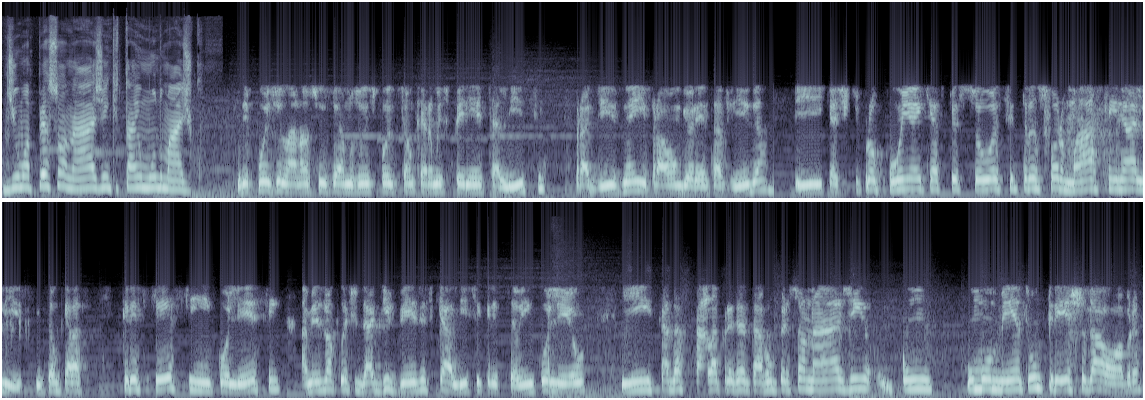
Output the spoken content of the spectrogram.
de uma personagem que está em um mundo mágico. Depois de lá, nós fizemos uma exposição que era uma experiência Alice, para Disney e para a ONG Orienta a Vida e que a gente propunha que as pessoas se transformassem na Alice, então que elas crescessem e encolhessem a mesma quantidade de vezes que a Alice cresceu e encolheu e cada sala apresentava um personagem com momento, um trecho da obra.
